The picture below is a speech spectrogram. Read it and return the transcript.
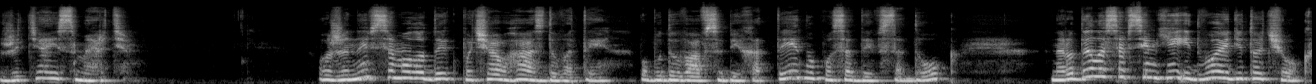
Життя і смерть. Оженився молодик, почав газдувати, побудував собі хатину, посадив садок. Народилося в сім'ї і двоє діточок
